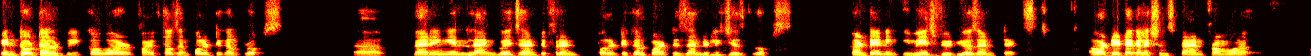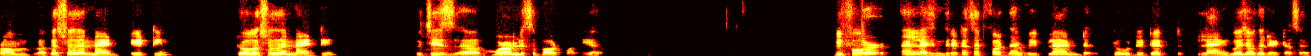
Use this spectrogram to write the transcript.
In total, we cover 5,000 political groups. Uh, varying in language and different political parties and religious groups, containing image, videos, and text. Our data collection span from from August 2018 to August 2019, which is uh, more or less about one year. Before analyzing the dataset further, we planned to detect language of the dataset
